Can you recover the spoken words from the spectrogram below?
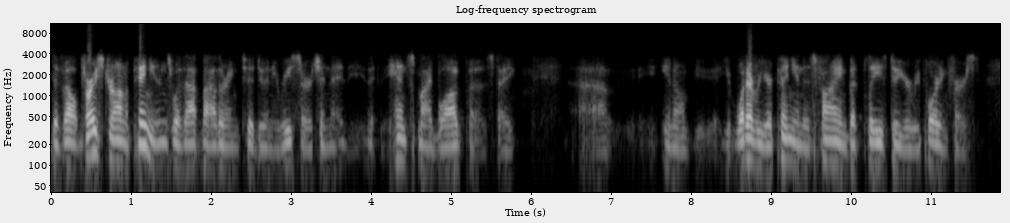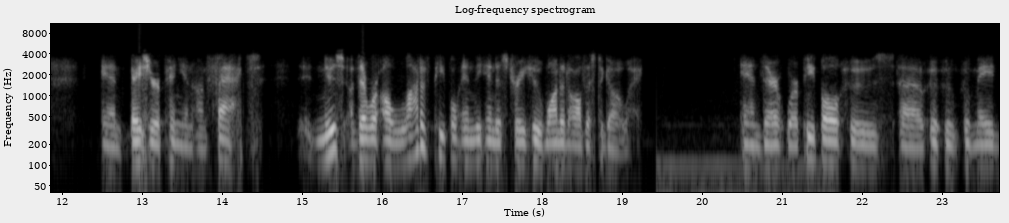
developed very strong opinions without bothering to do any research, and hence my blog post. I, uh, you know, whatever your opinion is fine, but please do your reporting first, and base your opinion on facts. News there were a lot of people in the industry who wanted all this to go away. And there were people who's uh, who, who made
